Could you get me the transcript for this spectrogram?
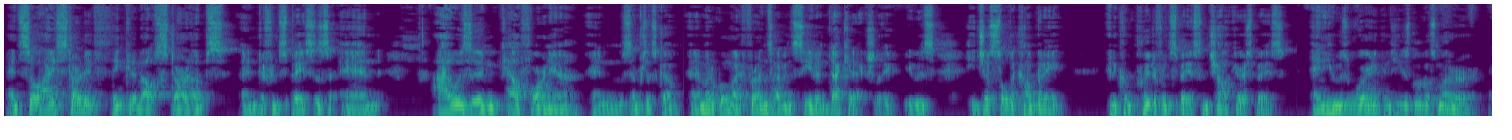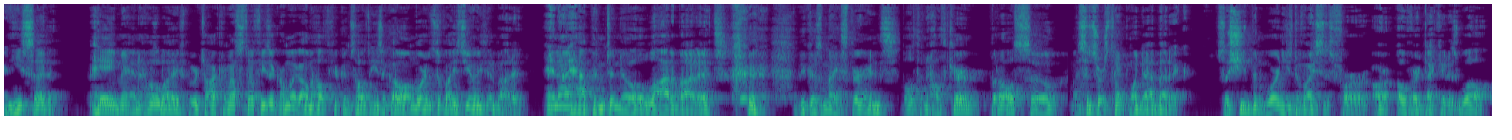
And so I started thinking about startups and different spaces. And I was in California in San Francisco and I met up with my friends I haven't seen in a decade actually. He was, he just sold a company in a completely different space in childcare space. And he was wearing a continuous glucose monitor. And he said, Hey man, how's life? We were talking about stuff. He's like, I'm like, I'm a healthcare consultant. He's like, Oh, I'm wearing this device. Do you know anything about it? And I happen to know a lot about it because of my experience, both in healthcare, but also my sister's type 1 diabetic. So she's been wearing these devices for over a decade as well.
